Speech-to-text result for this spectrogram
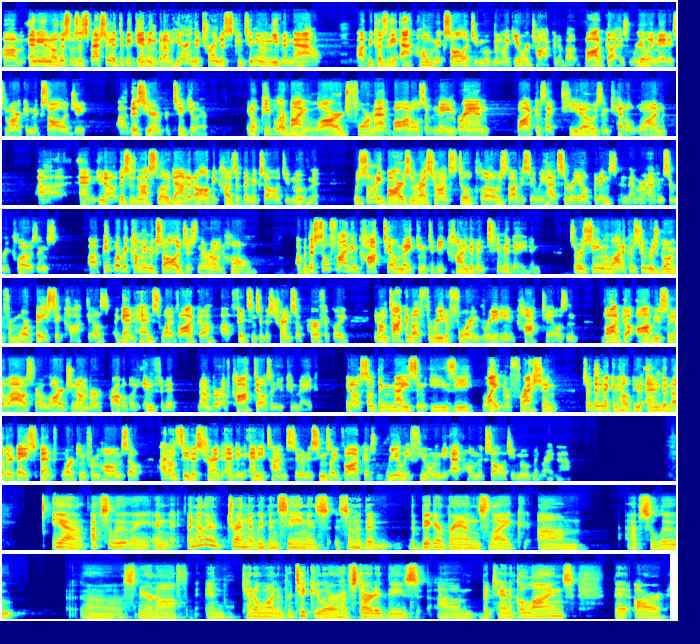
Um, and you know, this was especially at the beginning, but I'm hearing the trend is continuing even now uh, because of the at-home mixology movement, like you were talking about. Vodka has really made its mark in mixology uh, this year in particular. You know, people are buying large format bottles of name brand vodkas like Tito's and Ketel One. Uh, and you know, this is not slowed down at all because of the mixology movement with so many bars and restaurants still closed, obviously we had some reopenings and then we're having some reclosings. Uh, people are becoming mixologists in their own home, uh, but they're still finding cocktail making to be kind of intimidating. So we're seeing a lot of consumers going for more basic cocktails. Again, hence why vodka uh, fits into this trend so perfectly. You know, I'm talking about three to four ingredient cocktails, and vodka obviously allows for a large number, probably infinite number of cocktails that you can make. You know, something nice and easy, light and refreshing, something that can help you end another day spent working from home. So I don't see this trend ending anytime soon. It seems like vodka is really fueling the at home mixology movement right now. Yeah, absolutely. And another trend that we've been seeing is some of the the bigger brands like um, Absolut, uh, Smirnoff, and Ketel One in particular have started these um, botanical lines that are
